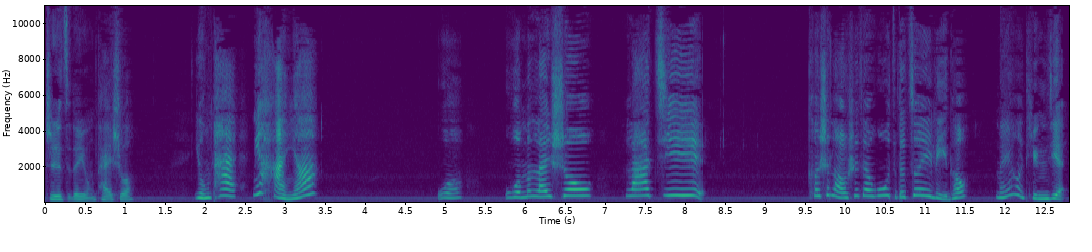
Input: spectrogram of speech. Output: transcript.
栀子对永泰说：“永泰，你喊呀！我，我们来收垃圾。”可是老师在屋子的最里头，没有听见。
